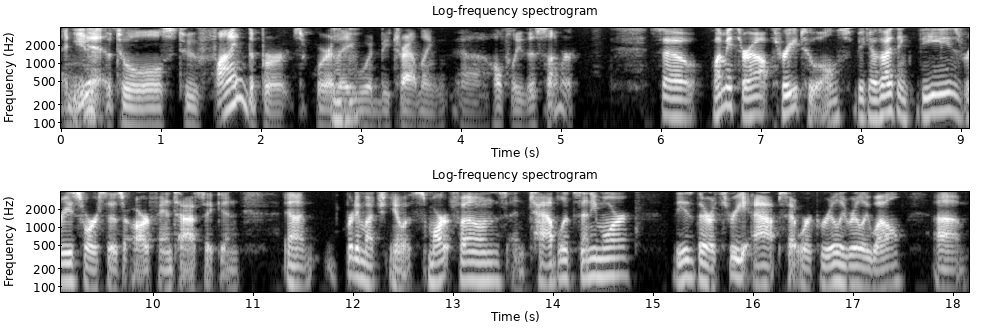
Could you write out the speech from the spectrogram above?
and use yes. the tools to find the birds where mm-hmm. they would be traveling, uh, hopefully this summer. So let me throw out three tools because I think these resources are fantastic and uh, pretty much you know smartphones and tablets anymore. These there are three apps that work really really well. Um,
